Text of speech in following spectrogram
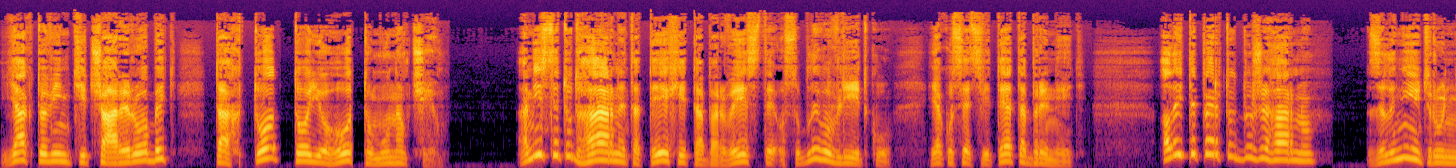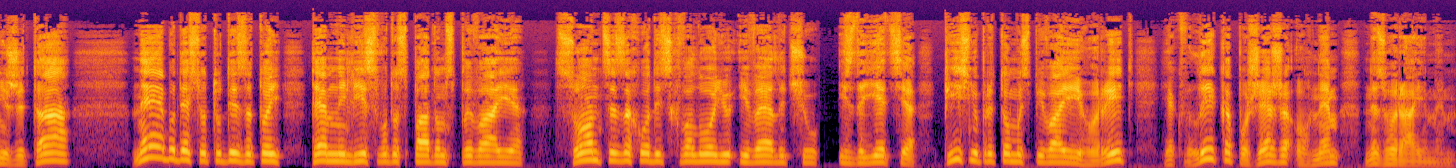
як то він ті чари робить, та хто то його тому навчив. А місце тут гарне та тихе та барвисте, особливо влітку, як усе цвіте та бренить. Але й тепер тут дуже гарно. Зеленіють рунні жита, небо десь отуди за той темний ліс водоспадом спливає, сонце заходить з хвалою і величчю, і, здається, пісню при тому співає і горить, як велика пожежа огнем незгораємим.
